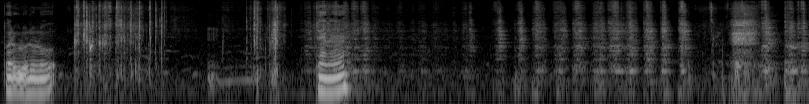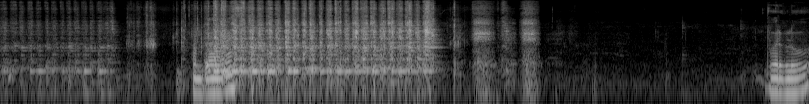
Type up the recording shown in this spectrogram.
perlu dulu tanah amplas power glue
